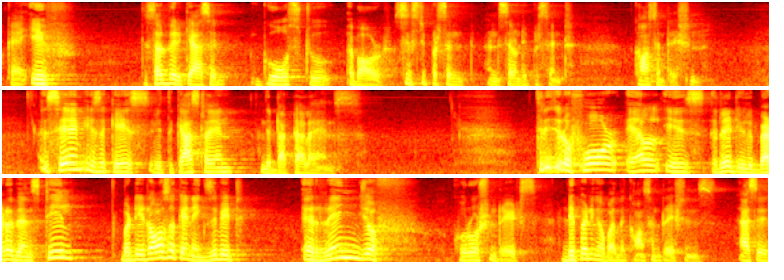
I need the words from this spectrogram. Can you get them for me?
okay, if the sulfuric acid goes to about 60 percent and 70 percent concentration. Same is the case with the cast iron and the ductile irons. 304L is relatively better than steel, but it also can exhibit a range of corrosion rates depending upon the concentrations as I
